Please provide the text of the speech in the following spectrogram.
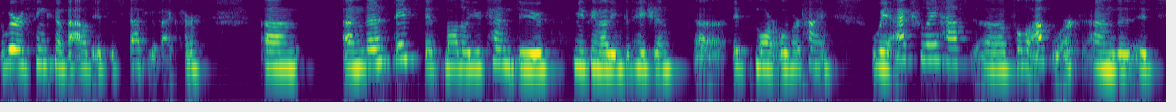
We're thinking about it's a static vector. Um, and then state space model, you can do missing value imputation. Uh, it's more over time. We actually have uh, follow-up work, and it's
